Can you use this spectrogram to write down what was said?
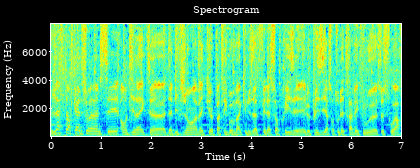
L'Aftercan sur RMC en direct euh, d'Abidjan avec euh, Patrick Boma qui nous a fait la surprise et le plaisir surtout d'être avec nous euh, ce soir.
